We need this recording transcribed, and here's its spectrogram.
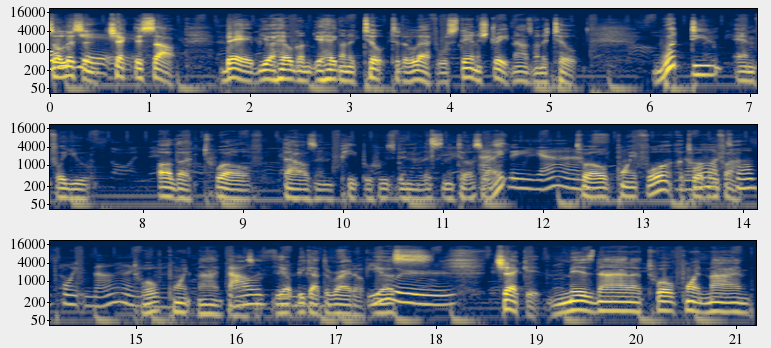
so Oh, listen, yeah. check this out, babe. Your head gonna your head gonna tilt to the left. It was standing straight. Now it's gonna tilt. What do you and for you, other twelve thousand people who's been listening to us, right? Actually, yeah. Twelve point four or No, twelve point five. twelve point nine. 12.9 thousand. Yep, we got the right up. Yes. Check it. Ms. Diana, 12.9,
